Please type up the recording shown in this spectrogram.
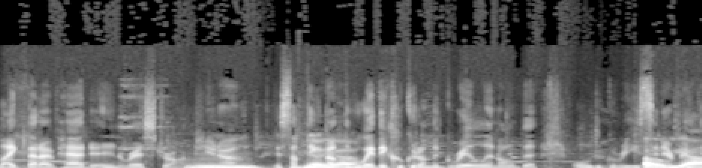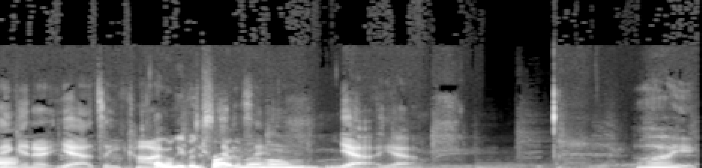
like that I've had in a restaurant. You know, there's something Mm. Yeah, about yeah. the way they cook it on the grill and all the all the grease Oh, and everything yeah. in it. Yeah, so you can't. I don't even try them at home. Yeah, yeah. Oy.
